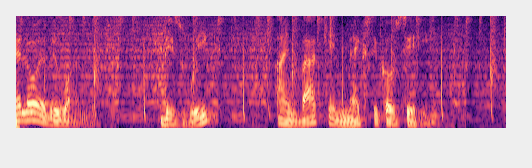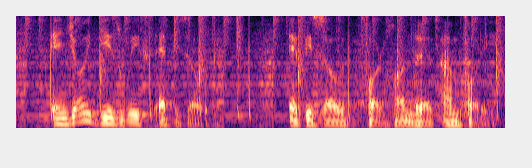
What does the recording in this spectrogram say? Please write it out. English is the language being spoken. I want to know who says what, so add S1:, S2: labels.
S1: Hello everyone. This week, I'm back in Mexico City. Enjoy this week's episode, episode 440.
